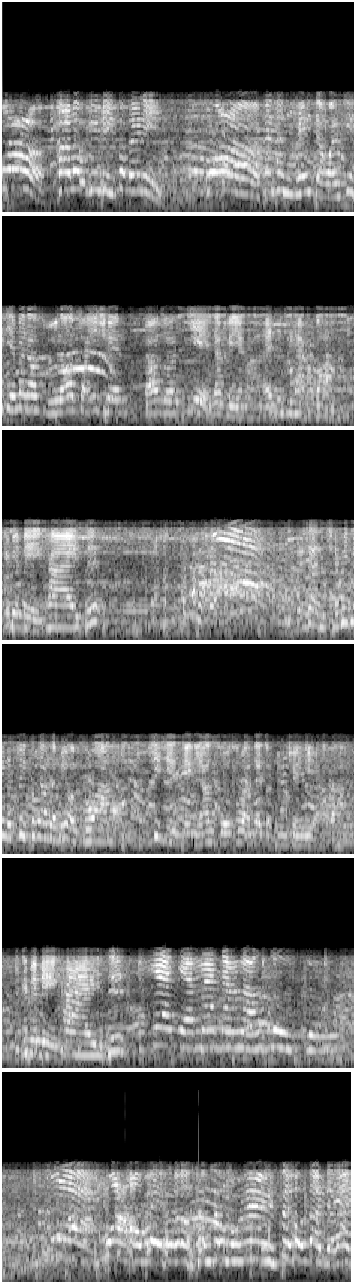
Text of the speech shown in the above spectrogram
哇，Hello Kitty 送给你，哇，这次你可以讲完谢谢麦当叔，然后转一圈，然后说耶，这样可以吗？来试试看好不好？预备备，开始。等一下，你前面那个最重要的没有说啊，谢谢谁？你要说，说完再转圈圈耶，好不好？预备备，开始。谢谢麦当劳叔叔。耶。哇，好配合哦，掌声鼓励！最后大奖来，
